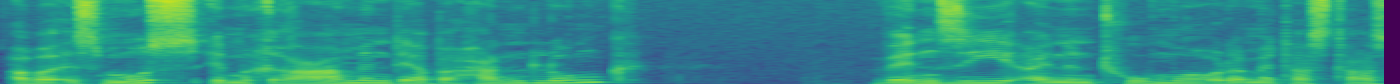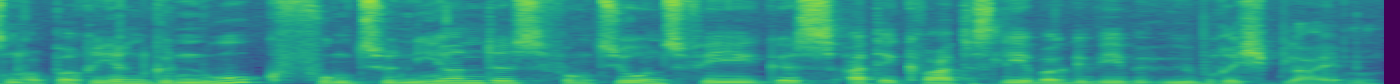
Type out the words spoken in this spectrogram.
aber es muss im Rahmen der Behandlung wenn Sie einen Tumor oder Metastasen operieren, genug funktionierendes, funktionsfähiges, adäquates Lebergewebe übrig bleiben.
